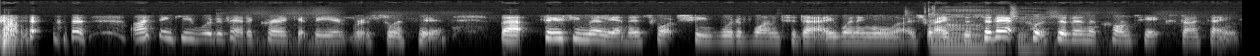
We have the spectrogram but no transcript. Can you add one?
I think he would have had a crack at the Everest with her. But 30 million is what she would have won today, winning all those races. Oh, so that geez. puts it in a context, I think.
